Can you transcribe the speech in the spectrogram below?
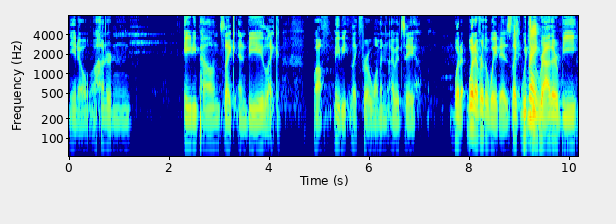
you know, 180 pounds, like, and be like, well, maybe like for a woman, I would say, what, whatever the weight is, like, would Right. you rather be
